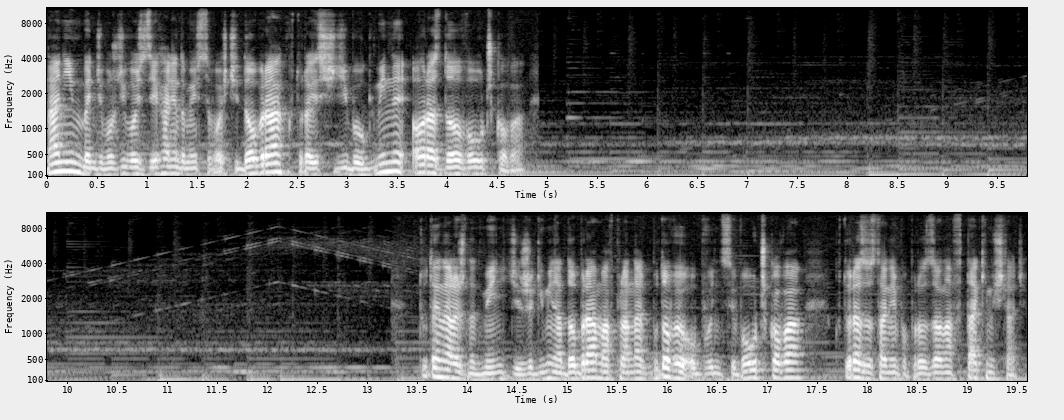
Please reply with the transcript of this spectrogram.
Na nim będzie możliwość zjechania do miejscowości Dobra, która jest siedzibą gminy, oraz do Wołuczkowa. Tutaj należy nadmienić, że gmina Dobra ma w planach budowę obwodnicy Wołuczkowa, która zostanie poprowadzona w takim śladzie.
